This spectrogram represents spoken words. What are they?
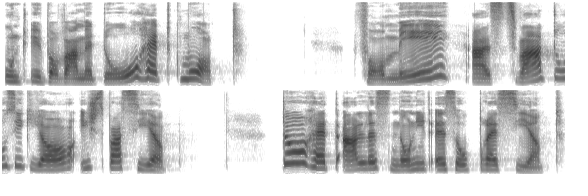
und über was man da hat gemurrt. Vor mehr als 2000 Jahren ist es passiert. Da hat alles noch nicht so pressiert.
